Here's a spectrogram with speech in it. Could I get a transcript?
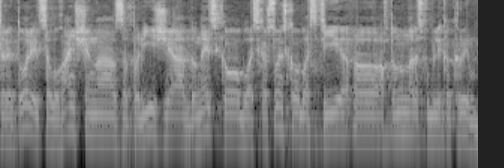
територій: це Луганщина, Запоріжжя, Донецька область, Херсонська область і е, Автономна Республіка Крим.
